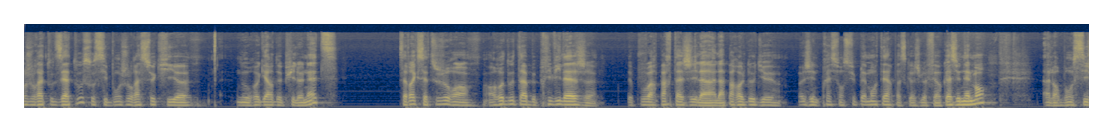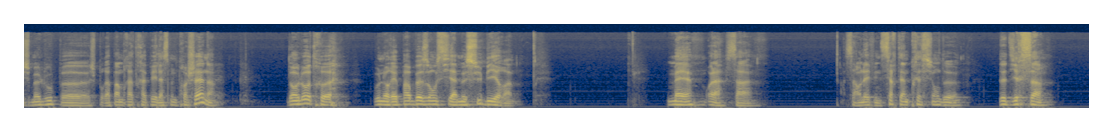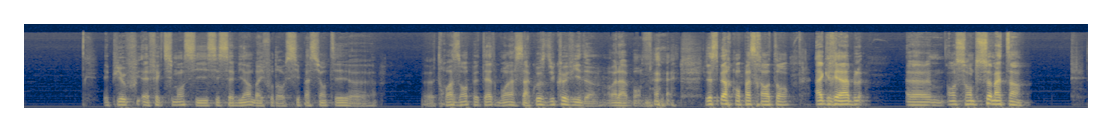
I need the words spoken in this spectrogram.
Bonjour à toutes et à tous, aussi bonjour à ceux qui euh, nous regardent depuis le net. C'est vrai que c'est toujours un, redoutable privilège de pouvoir partager la, parole de Dieu. J'ai une pression supplémentaire parce que je le fais occasionnellement. Alors bon, si je me loupe, euh, je ne pourrai pas me rattraper la semaine prochaine. Dans l'autre, vous n'aurez pas besoin aussi à me subir. Mais voilà, ça, ça enlève une certaine pression de dire ça. Et puis, effectivement, si, c'est bien, bah, il faudra aussi patienter euh, euh, trois ans peut-être. Bon, c'est à cause du Covid. Voilà, bon. J'espère qu'on passera un temps agréable euh, ensemble ce matin.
